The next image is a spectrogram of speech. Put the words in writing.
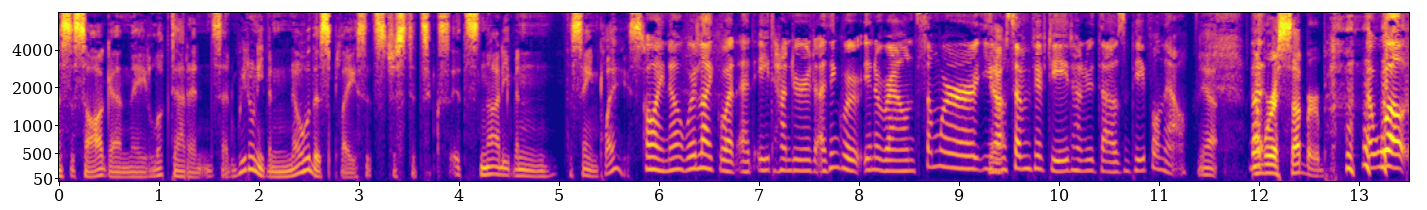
Mississauga and they looked at it and said, "We don't even know this place. It's just it's it's not even the same place." Oh, I know. We're like, what, at 800? I think we're in around somewhere, you Yeah. know, 750, 800,000 people now. Yeah, But- and we're a suburb. Uh, well,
